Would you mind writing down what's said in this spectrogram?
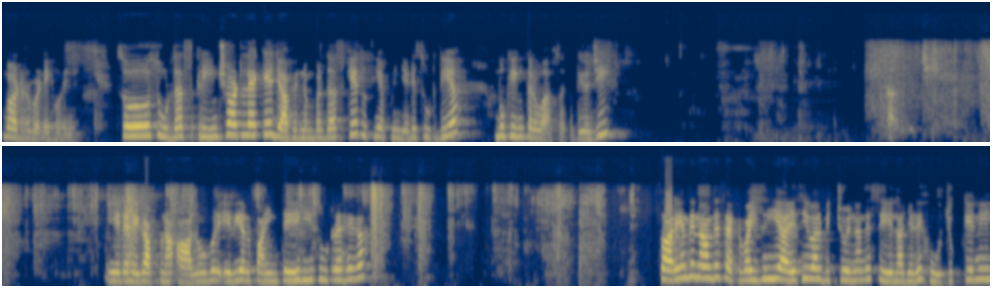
ਬਾਰਡਰ ਬਣੇ ਹੋਏ ਨੇ। ਸੋ ਸੂਟ ਦਾ ਸਕਰੀਨਸ਼ਾਟ ਲੈ ਕੇ ਜਾਂ ਫਿਰ ਨੰਬਰ ਦੱਸ ਕੇ ਤੁਸੀਂ ਆਪਣੀ ਜਿਹੜੀ ਸੂਟ ਦੀ ਆ ਬੁਕਿੰਗ ਕਰਵਾ ਸਕਦੇ ਹੋ ਜੀ। ਇਹ ਰਹੇਗਾ ਆਪਣਾ ਆਲ ਓਵਰ ਇਹ ਵੀ ਅਲਪਾਈਨ ਤੇ ਹੀ ਸੂਟ ਰਹੇਗਾ। ਸਾਰਿਆਂ ਦੇ ਨਾਲ ਦੇ ਸੈੱਟ ਵਾਈਜ਼ ਹੀ ਆਏ ਸੀ, ਪਰ ਵਿੱਚੋਂ ਇਹਨਾਂ ਦੇ ਸੇਲ ਆ ਜਿਹੜੇ ਹੋ ਚੁੱਕੇ ਨੇ।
